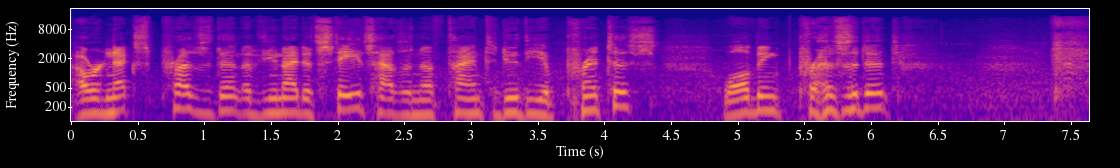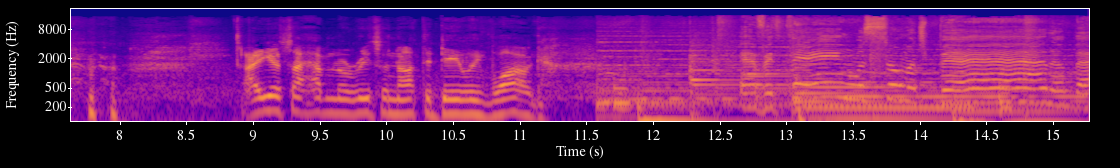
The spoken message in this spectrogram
our next president of the United States has enough time to do The Apprentice while being president. I guess I have no reason not to daily vlog. Everything was so much better back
